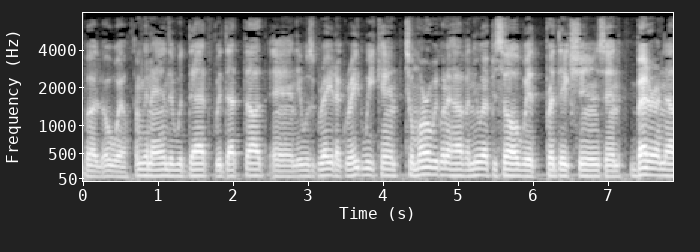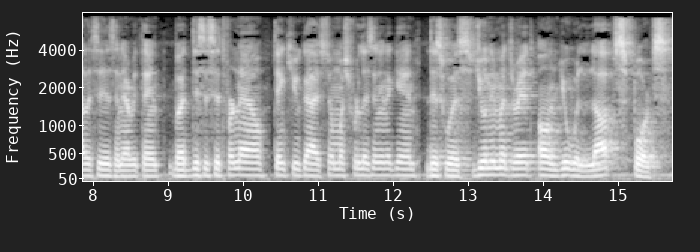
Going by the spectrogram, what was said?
but oh well. I'm gonna end it with that with that thought, and it was great, a great weekend. Tomorrow we're gonna have a new episode with predictions and better analysis and everything. But this is it for now. Thank you guys so much for listening again. This was Julian Madrid on You Will Love Sports.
